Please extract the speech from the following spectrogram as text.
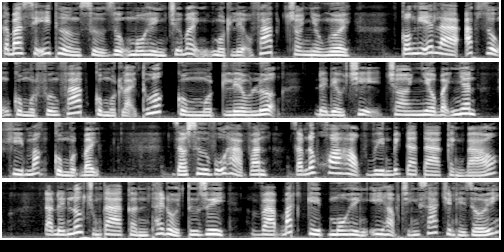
các bác sĩ thường sử dụng mô hình chữa bệnh một liệu pháp cho nhiều người, có nghĩa là áp dụng cùng một phương pháp cùng một loại thuốc cùng một liều lượng để điều trị cho nhiều bệnh nhân khi mắc cùng một bệnh. Giáo sư Vũ Hà Văn, giám đốc khoa học Vin Big Data cảnh báo, đã đến lúc chúng ta cần thay đổi tư duy và bắt kịp mô hình y học chính xác trên thế giới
